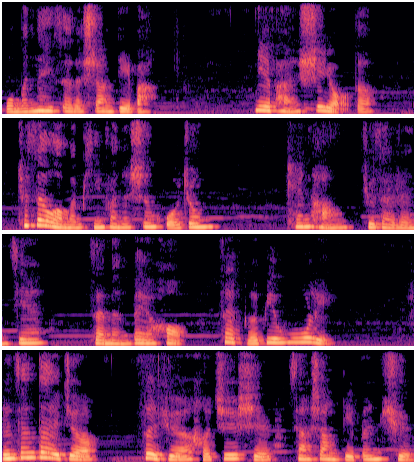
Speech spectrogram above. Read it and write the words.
我们内在的上帝吧。涅槃是有的。就在我们平凡的生活中，天堂就在人间，在门背后，在隔壁屋里，人将带着自觉和知识向上帝奔去。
